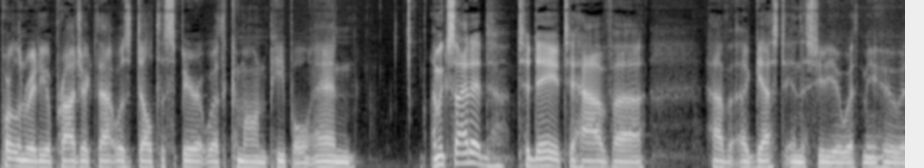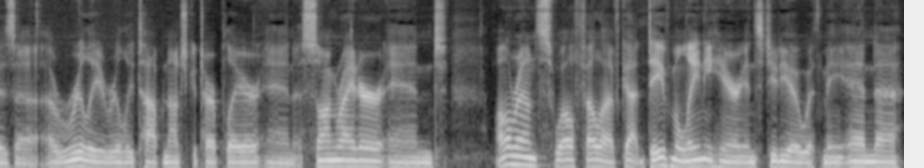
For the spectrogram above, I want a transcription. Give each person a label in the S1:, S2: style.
S1: Portland Radio Project. That was Delta Spirit with "Come On People," and I'm excited today to have uh, have a guest in the studio with me who is a, a really, really top notch guitar player and a songwriter and all around swell fella. I've got Dave Mullany here in studio with me, and uh,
